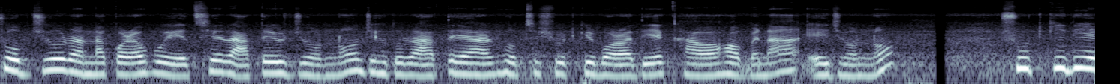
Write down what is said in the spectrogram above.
সবজিও রান্না করা হয়েছে রাতের জন্য, যেহেতু রাতে আর হচ্ছে শুটকির বড়া দিয়ে খাওয়া হবে না, এই জন্য। শুটকি দিয়ে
